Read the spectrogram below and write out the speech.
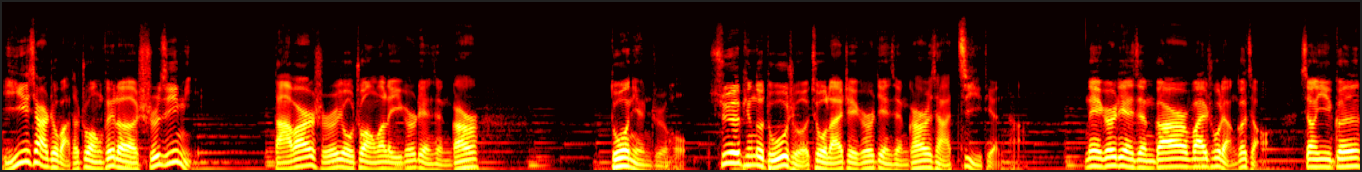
一下就把他撞飞了十几米，打弯时又撞弯了一根电线杆。多年之后，薛平的读者就来这根电线杆下祭奠他，那根电线杆歪出两个角，像一根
